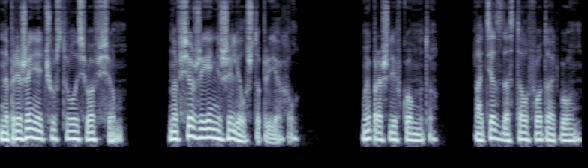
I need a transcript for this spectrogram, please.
Напряжение чувствовалось во всем. Но все же я не жалел, что приехал. Мы прошли в комнату. Отец достал фотоальбом.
